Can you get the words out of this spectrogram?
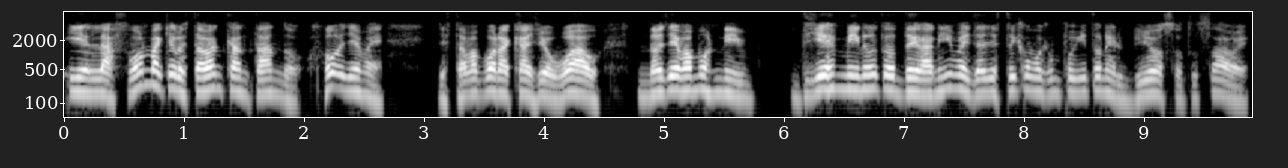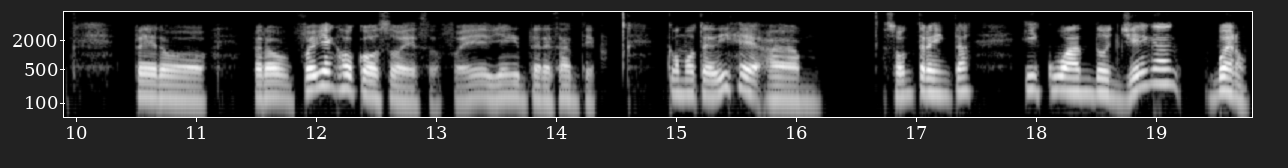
Y en la forma que lo estaban cantando, óyeme, yo estaba por acá, yo, wow, no llevamos ni 10 minutos del anime ya yo estoy como que un poquito nervioso, tú sabes. Pero, pero fue bien jocoso eso, fue bien interesante. Como te dije, son 30 y cuando llegan, bueno,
